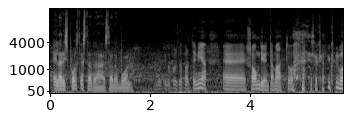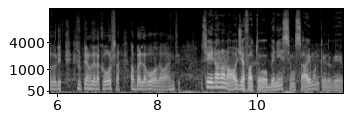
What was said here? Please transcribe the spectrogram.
e la risposta è stata, è stata buona. L'ultima cosa da parte mia, eh, Som diventa matto, in quel modo lì, sul piano della corsa, ha un bel lavoro davanti. Sì, no, no, no, oggi ha fatto benissimo Simon, credo che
